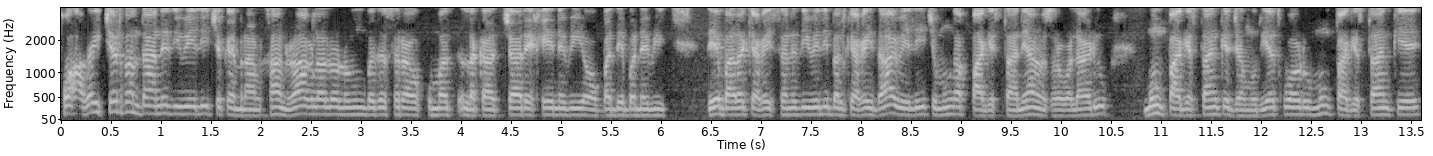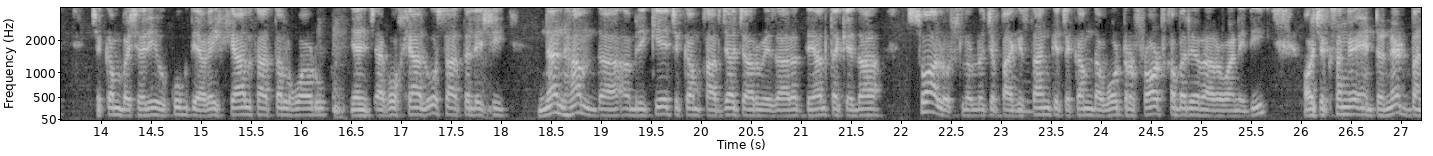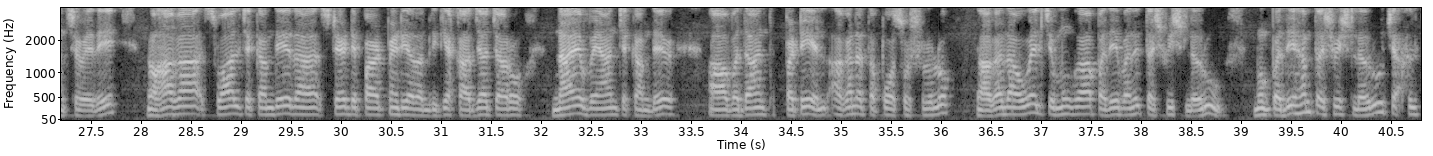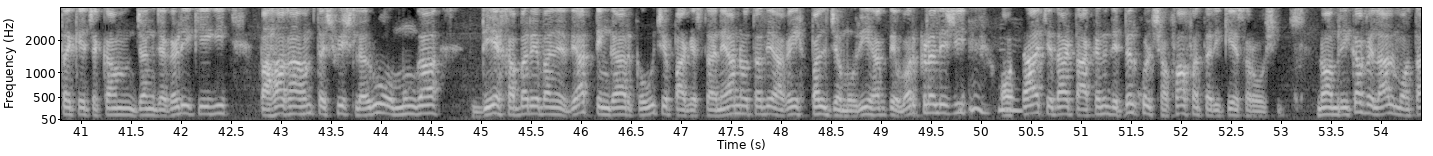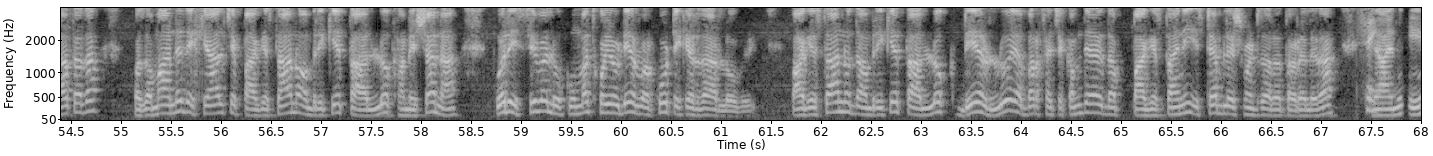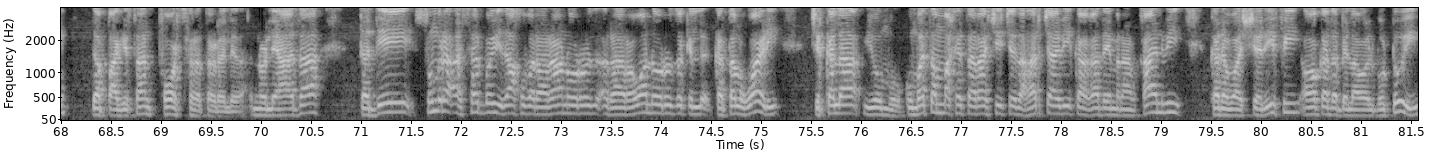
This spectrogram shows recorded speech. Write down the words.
خو هغه چرته هم دا نه دی ویلي چې که عمران خان راغله نو موږ به د سره حکومت لکه چارې خې نه وي او بده بنوي د باره کې هغه سن دی ویلي بلکې هغه دا ویلي چې موږ پاکستانیانو سره ولاړو موږ پاکستان کې جمهوریت غواړو موږ پاکستان کې چې کم بشري حقوق دی هغه خیال ساتل غواړو یعنی چې هغه خیال او ساتل شي نن هم د امریکې چې کوم خارجه چارو وزارت دی هلته کې دا سوال وشللو چې پاکستان کې چې کوم د ووټر فراډ خبرې را روانې دي او چې څنګه انټرنیټ بند شوی دی نو هغه سوال چې کوم دی د سټیټ ډپارټمنټ یا د امریکې خارجه چارو نایب ویان چې کوم دی ودانت پټیل هغه نه تپوس وشللو نو هغه دا وویل چې موږ په دې باندې تشویش لرو، موږ په دې هم تشویش لرو چې هلته کې چې کوم جنګ جګړې کیږي په هغه هم تشویش لرو او موږ دې خبرې باندې زیات ټینګار کوو چې پاکستانیانو ته دې هغوی خپل جمهوري حق دې ورکړل شي او دا چې دا ټاکنې دې بالکل شفافه طریقې سره وشي نو امریکا فی الحال محتاطه ده خو زما نه دی خیال چې پاکستان او امریکې تعلق همیشه نه ګوري سیول حکومت خو یو ډیر ورکوټې کردار لوبوي پاکستان او د امریکې تعلق ډیر لوی برخه چې کوم دی د پاکستانی اسټابلیشمنت سره تړلې ده یعنی د پاکستان فوج سره تړلې ده نو لهدا د دې څومره اثر به وي دا خو براران او را روان ورځو کې قتل غواړي چې کله یو حکومت مخه ته راشي چې د هر چا وی کاغه د عمران خان وی کنه وا شریفي او کده بلاول بوټوي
